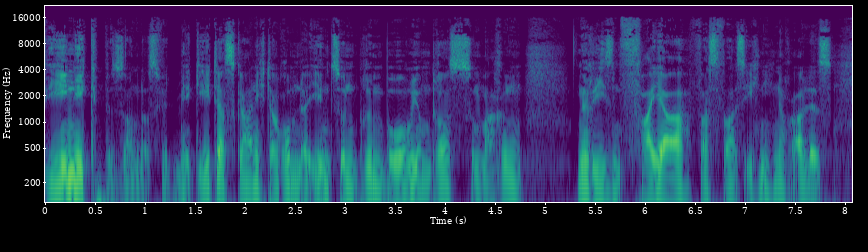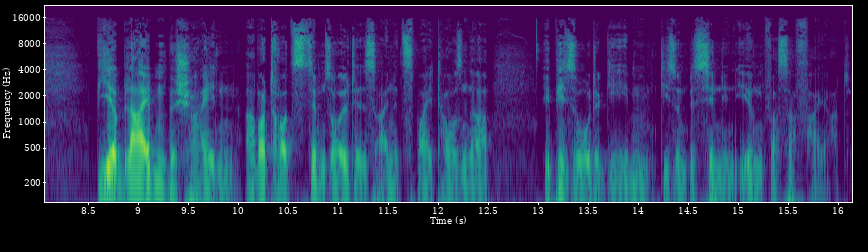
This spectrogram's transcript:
wenig besonders wird. Mir geht das gar nicht darum, da irgend so ein Brimborium draus zu machen, eine Riesenfeier, was weiß ich nicht noch alles. Wir bleiben bescheiden, aber trotzdem sollte es eine 2000er Episode geben, die so ein bisschen den Irgendwasser feiert.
